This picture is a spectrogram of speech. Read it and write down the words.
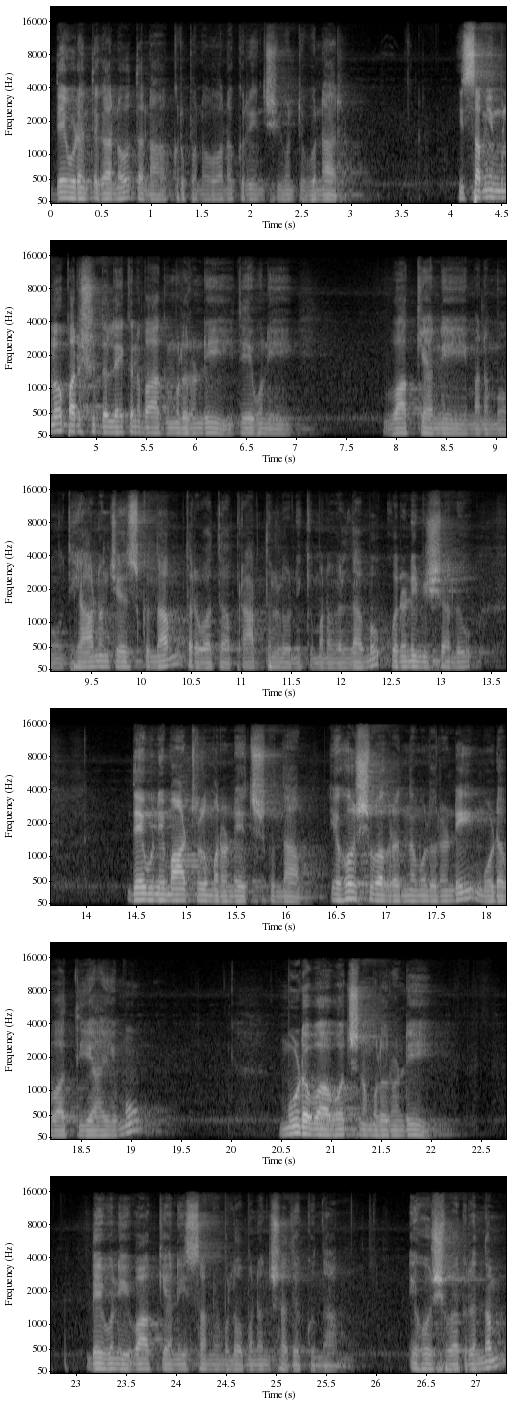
దేవుడెంతగానో తన కృపను అనుగ్రహించి ఉంటూ ఉన్నారు. ఈ సమయంలో పరిశుద్ధ లేఖన భాగముల నుండి దేవుని వాక్యాన్ని మనము ధ్యానం చేసుకుందాం. తర్వాత ప్రార్థనలోనికి మనం వెళ్దాము. కొన్ని నిమిషాలు దేవుని మాటలు మనం నేర్చుకుందాం. యహోశివ గ్రంథముల నుండి మూడవ అధ్యాయము మూడవ వచనముల నుండి దేవుని వాక్యాన్ని సమయంలో మనం చదువుకుందాం. యహోశివ గ్రంథం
